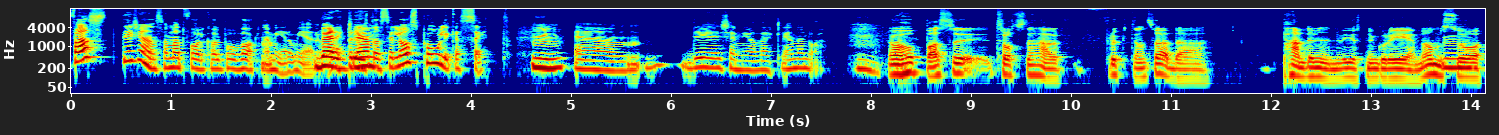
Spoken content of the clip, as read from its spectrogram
fast det känns som att folk håller på att vakna mer och mer. Och Verkligen. bryta sig loss på olika sätt. Mm. Ehm, det känner jag verkligen ändå. Jag hoppas, eh, trots den här fruktansvärda pandemin vi just nu går igenom, Mm. så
